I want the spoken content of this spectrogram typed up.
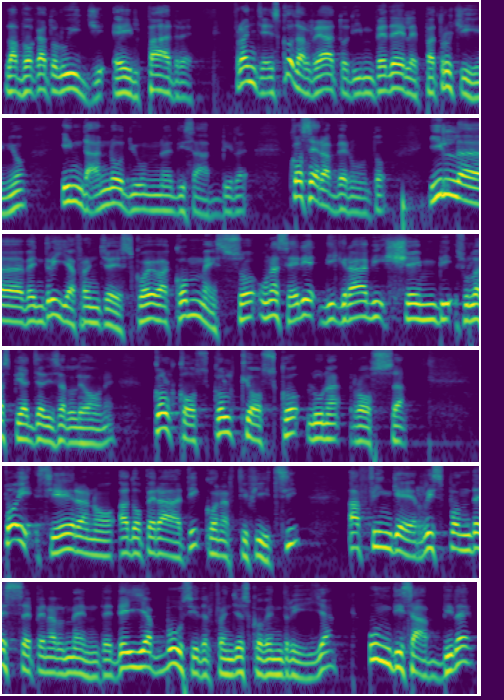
l'avvocato Luigi e il padre Francesco dal reato di infedele patrocinio in danno di un disabile. Cos'era avvenuto? Il eh, Vendriglia Francesco aveva commesso una serie di gravi scempi sulla spiaggia di San Leone col, cos, col chiosco Luna Rossa. Poi si erano adoperati con artifici affinché rispondesse penalmente degli abusi del Francesco Vendriglia un disabile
